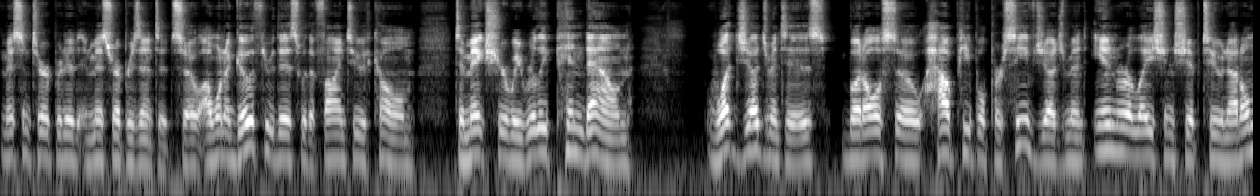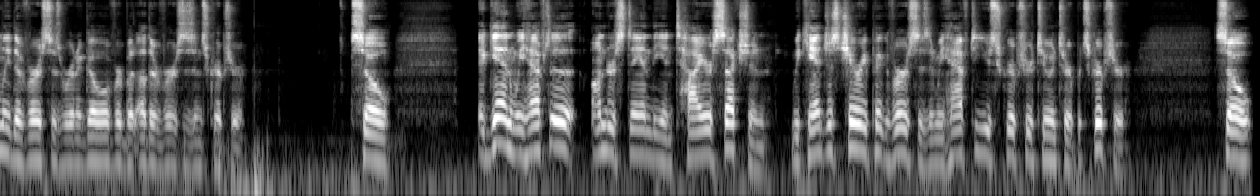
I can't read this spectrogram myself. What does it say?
misinterpreted, and misrepresented. So, I want to go through this with a fine tooth comb to make sure we really pin down what judgment is, but also how people perceive judgment in relationship to not only the verses we're going to go over, but other verses in Scripture. So, again, we have to understand the entire section. We can't just cherry pick verses, and we have to use Scripture to interpret Scripture. So,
